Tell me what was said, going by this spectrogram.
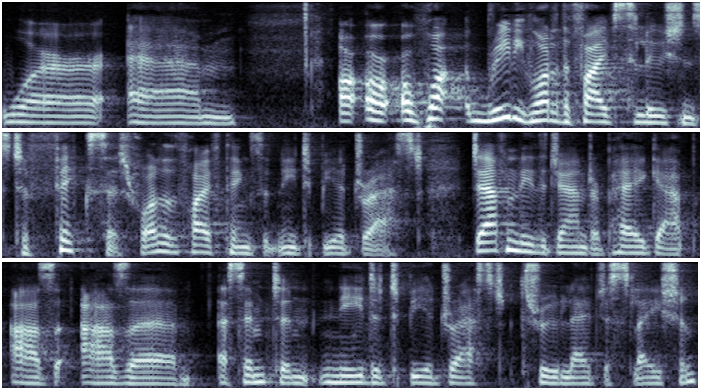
were. Um, or, or, or, what really what are the five solutions to fix it? What are the five things that need to be addressed? Definitely the gender pay gap as as a, a symptom needed to be addressed through legislation.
